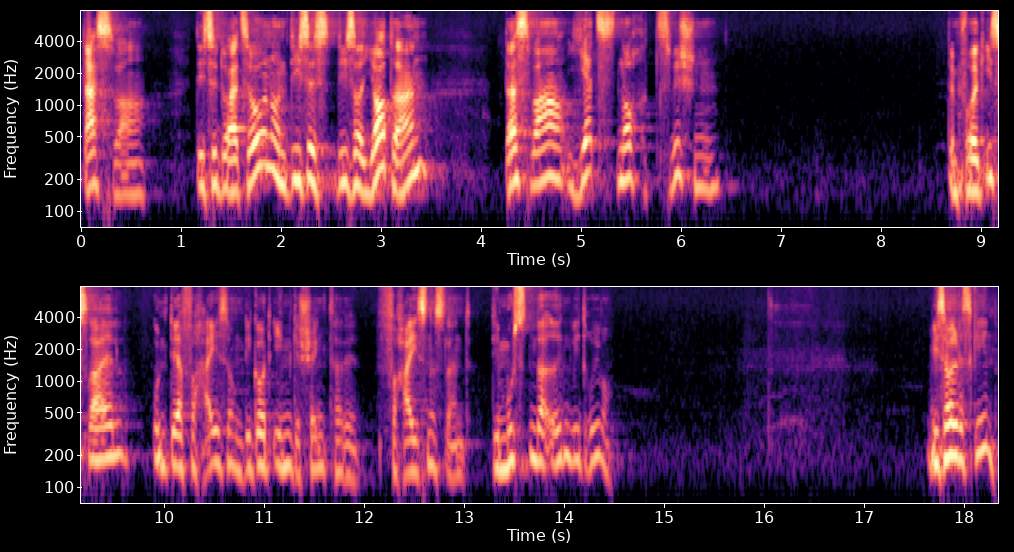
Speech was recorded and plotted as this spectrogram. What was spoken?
Das war die Situation und dieses, dieser Jordan, das war jetzt noch zwischen dem Volk Israel und der Verheißung, die Gott ihnen geschenkt hatte, verheißenes Land. Die mussten da irgendwie drüber. Wie soll das gehen?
